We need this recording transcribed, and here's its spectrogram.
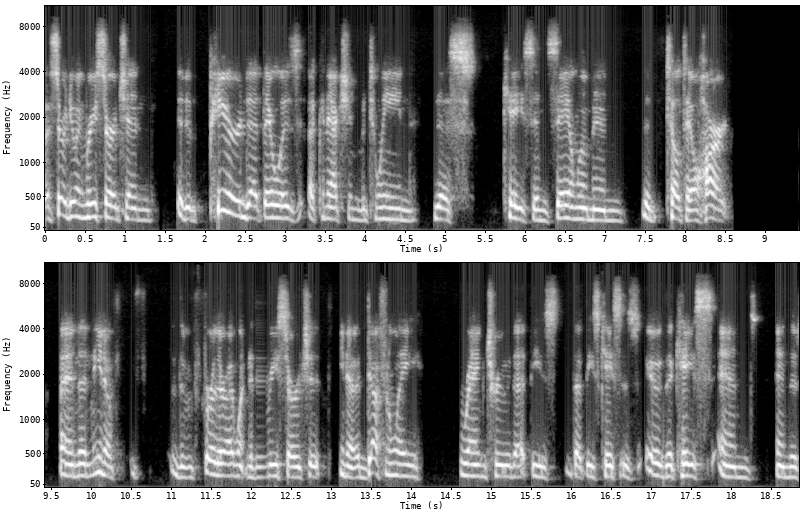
I started doing research, and it appeared that there was a connection between this case in Salem and the Telltale Heart. And then, you know, the further I went into the research, it, you know, definitely rang true that these that these cases, uh, the case and and the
